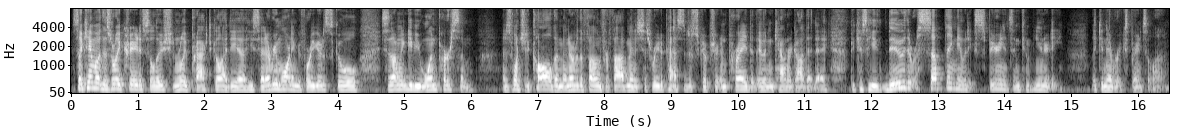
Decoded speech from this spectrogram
So he came up with this really creative solution, really practical idea. He said, every morning before you go to school, he said, I'm going to give you one person. I just want you to call them and over the phone for five minutes, just read a passage of scripture and pray that they would encounter God that day. Because he knew there was something they would experience in community they could never experience alone.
